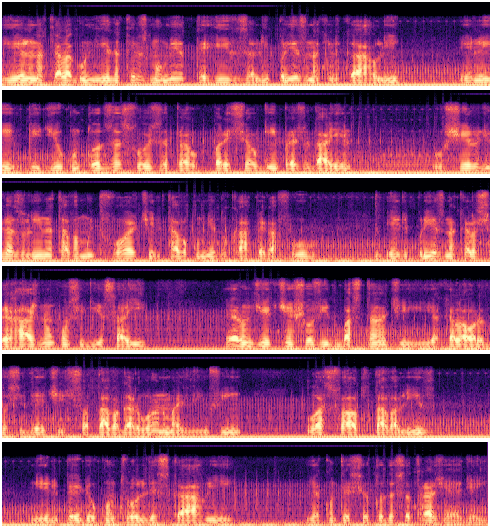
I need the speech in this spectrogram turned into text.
e ele naquela agonia, naqueles momentos terríveis ali, preso naquele carro ali, ele pediu com todas as forças para aparecer alguém para ajudar ele. O cheiro de gasolina estava muito forte, ele estava com medo do carro pegar fogo. Ele preso naquela serragem não conseguia sair. Era um dia que tinha chovido bastante e aquela hora do acidente só estava garoando, mas enfim, o asfalto estava liso. E ele perdeu o controle desse carro e, e aconteceu toda essa tragédia aí.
